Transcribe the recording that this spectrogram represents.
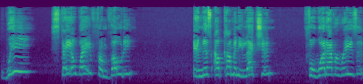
we stay away from voting in this upcoming election for whatever reason,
